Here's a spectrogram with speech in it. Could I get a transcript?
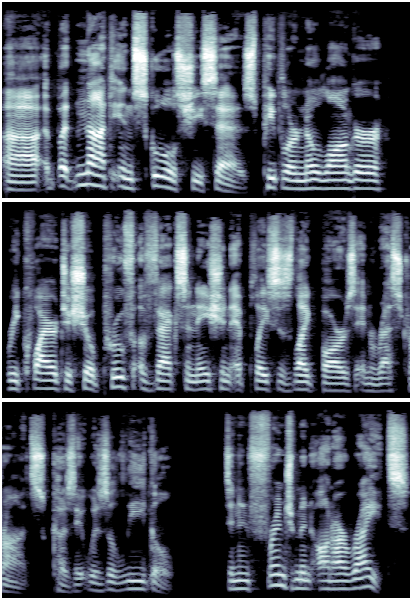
Uh, but not in schools, she says. People are no longer required to show proof of vaccination at places like bars and restaurants because it was illegal. It's an infringement on our rights.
